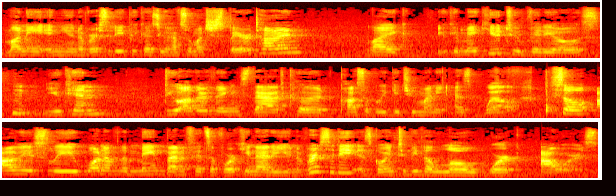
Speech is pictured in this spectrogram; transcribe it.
money in university because you have so much spare time. Like, you can make YouTube videos, hmm. you can do other things that could possibly get you money as well. So obviously one of the main benefits of working at a university is going to be the low work hours.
